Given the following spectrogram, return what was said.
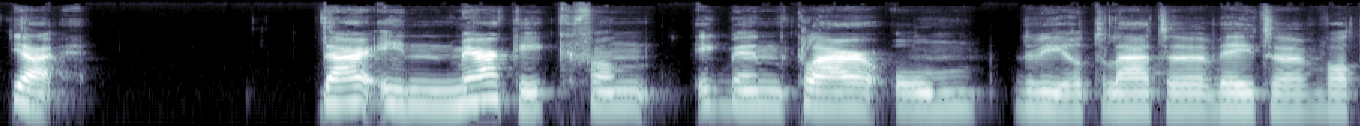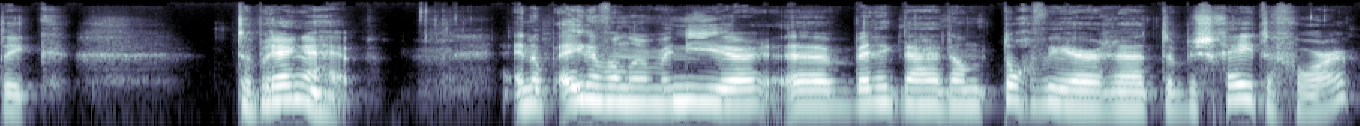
ja, daarin merk ik van ik ben klaar om de wereld te laten weten wat ik te brengen heb. En op een of andere manier ben ik daar dan toch weer te bescheten voor.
